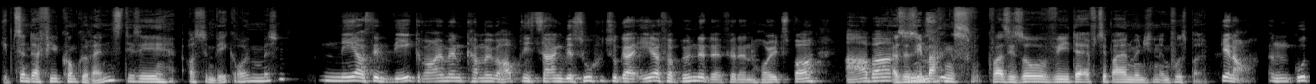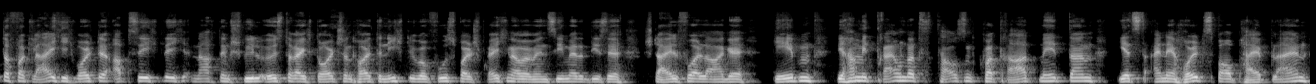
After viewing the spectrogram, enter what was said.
Gibt es denn da viel Konkurrenz, die Sie aus dem Weg räumen müssen? Nee, aus dem Weg räumen kann man überhaupt nicht sagen. Wir suchen sogar eher Verbündete für den Holzbau. Aber also Sie machen es quasi so wie der FC Bayern München im Fußball. Genau, ein guter Vergleich. Ich wollte absichtlich nach dem Spiel Österreich-Deutschland heute nicht über Fußball sprechen, aber wenn Sie mir diese Steilvorlage geben, wir haben mit 300.000 Quadratmetern jetzt eine Holzbaupipeline,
